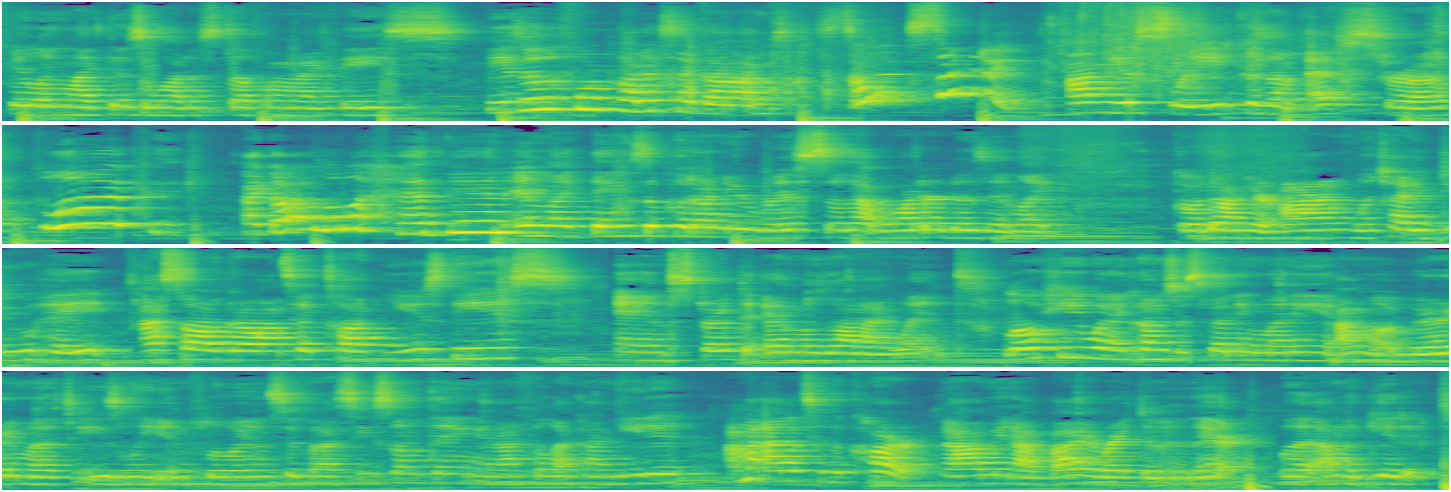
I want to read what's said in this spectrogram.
feeling like there's a lot of stuff on my face. These are the four products I got. I'm so excited. Obviously, because I'm extra. Look! I got a little headband and like things to put on your wrist so that water doesn't like go down your arm, which I do hate. I saw a girl on TikTok use these and straight to Amazon I went. Low-key, when it comes to spending money, I'm very much easily influenced. If I see something and I feel like I need it, I'm gonna add it to the cart. Now, I may not buy it right then and there, but I'm gonna get it.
